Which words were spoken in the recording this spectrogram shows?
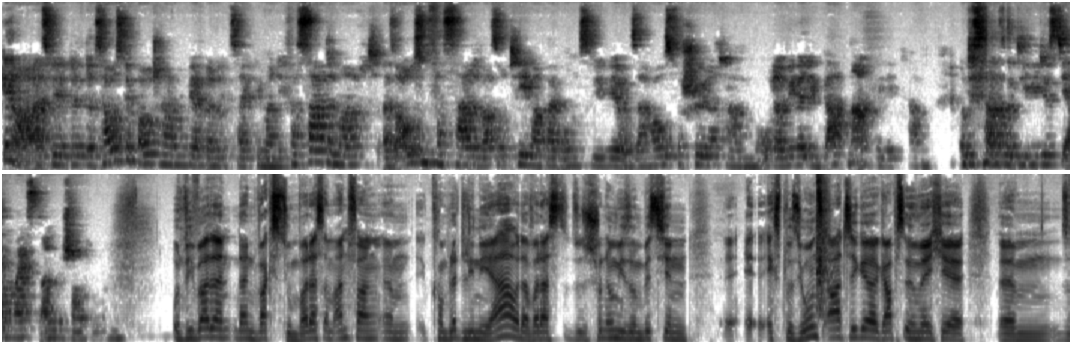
Genau, als wir das Haus gebaut haben, wir haben dann gezeigt, wie man die Fassade macht. Also Außenfassade war so ein Thema bei uns, wie wir unser Haus verschönert haben oder wie wir den Garten angelegt haben. Und das waren so die Videos, die am meisten angeschaut wurden. Und wie war dein, dein Wachstum? War das am Anfang ähm, komplett linear oder war das schon irgendwie so ein bisschen äh, explosionsartiger? Gab es irgendwelche ähm, so,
